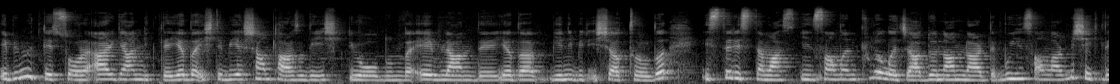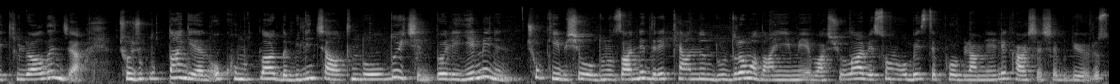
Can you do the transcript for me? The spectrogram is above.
E bir müddet sonra ergenlikte ya da işte bir yaşam tarzı değişikliği olduğunda evlendi ya da yeni bir işe atıldı. İster istemez insanların kilo alacağı dönemlerde bu insanlar bir şekilde kilo alınca çocukluktan gelen o komutlar da bilinç altında olduğu için böyle yemenin çok iyi bir şey olduğunu zannederek kendini durduramadan yemeye başlıyorlar ve sonra obezite problemleriyle karşılaşabiliyoruz.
